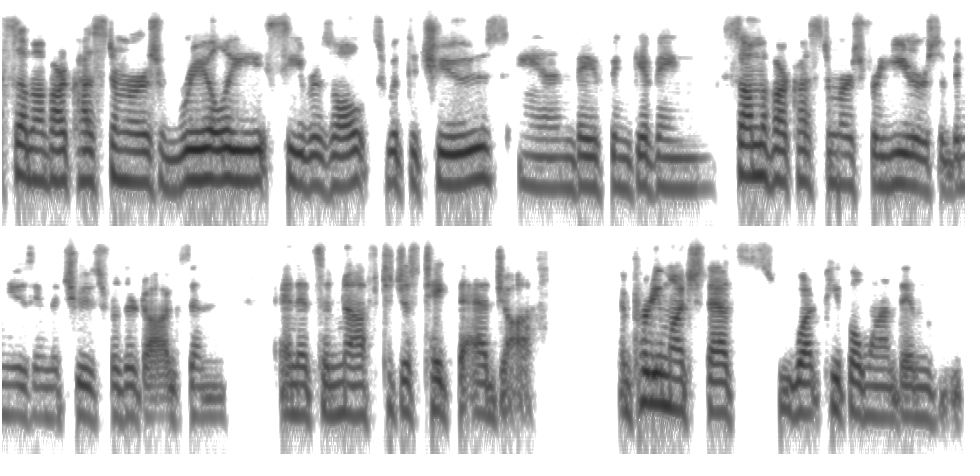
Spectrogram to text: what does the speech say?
Some of our customers really see results with the chews, and they've been giving some of our customers for years have been using the chews for their dogs and and it's enough to just take the edge off. And pretty much that's what people want them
